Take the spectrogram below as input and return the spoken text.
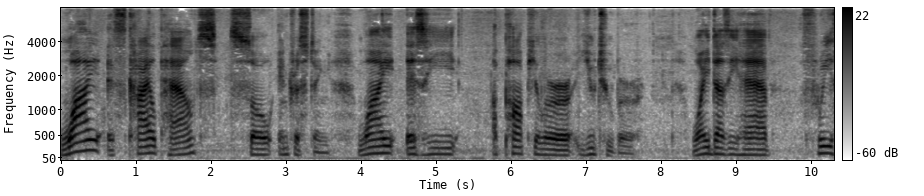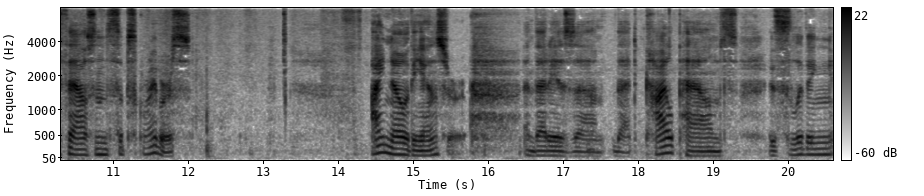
Why is Kyle Pounds so interesting? Why is he a popular YouTuber? Why does he have 3,000 subscribers? I know the answer, and that is um, that Kyle Pounds is living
